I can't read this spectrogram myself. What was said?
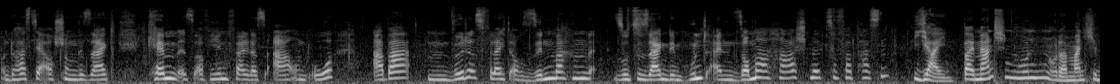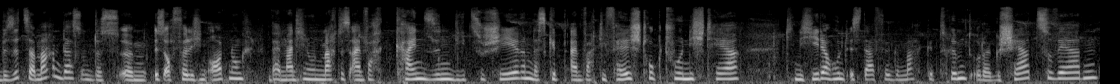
Und du hast ja auch schon gesagt, Kämmen ist auf jeden Fall das A und O. Aber hm, würde es vielleicht auch Sinn machen, sozusagen dem Hund einen Sommerhaarschnitt zu verpassen? Jein. Bei manchen Hunden oder manche Besitzer machen das und das ähm, ist auch völlig in Ordnung. Bei manchen Hunden macht es einfach keinen Sinn, die zu scheren. Das gibt einfach die Fellstruktur nicht her. Nicht jeder Hund ist dafür gemacht, getrimmt oder geschert zu werden.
